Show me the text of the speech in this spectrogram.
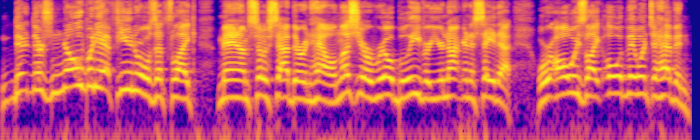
There, there's nobody at funerals that's like, man, I'm so sad they're in hell. Unless you're a real believer, you're not going to say that. We're always like, oh, they went to heaven.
